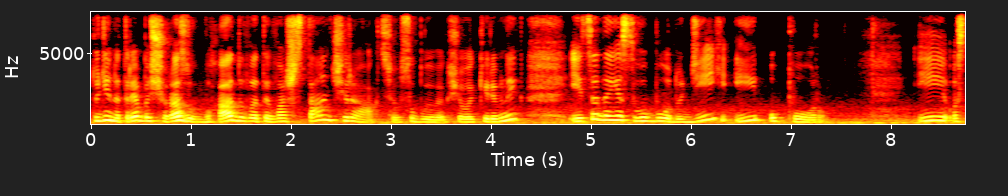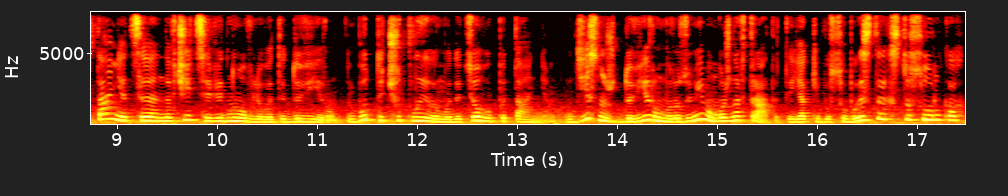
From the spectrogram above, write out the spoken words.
Тоді не треба щоразу вгадувати ваш стан чи реакцію, особливо якщо ви керівник. І це дає свободу дій і опору. І останнє це навчіться відновлювати довіру, будьте чутливими до цього питання. Дійсно ж, довіру ми розуміємо, можна втратити як і в особистих стосунках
